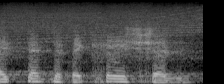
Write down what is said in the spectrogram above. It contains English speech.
identification.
